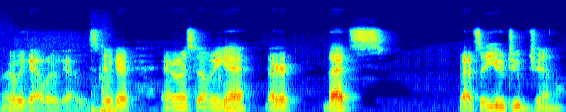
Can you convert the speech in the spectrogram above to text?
What do we got? What do we got? We still got... Everyone's telling me, yeah. That's that's a YouTube channel.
